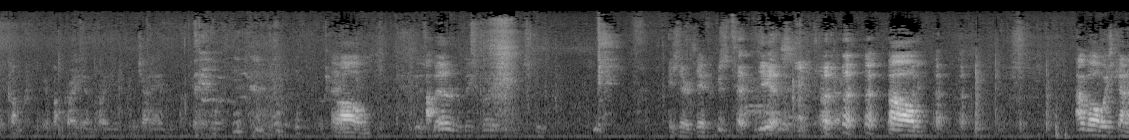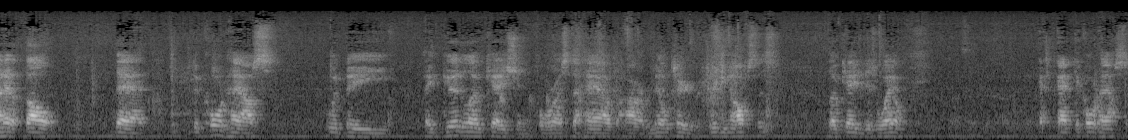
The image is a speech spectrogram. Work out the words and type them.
if I'm, if I'm crazy, I'm crazy, which I am. Um, It's better to be crazy is there a difference? than stupid. Yes. Um, I've always kind of had a thought that the courthouse would be a good location for us to have our military recruiting offices located as well at, at the courthouse.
